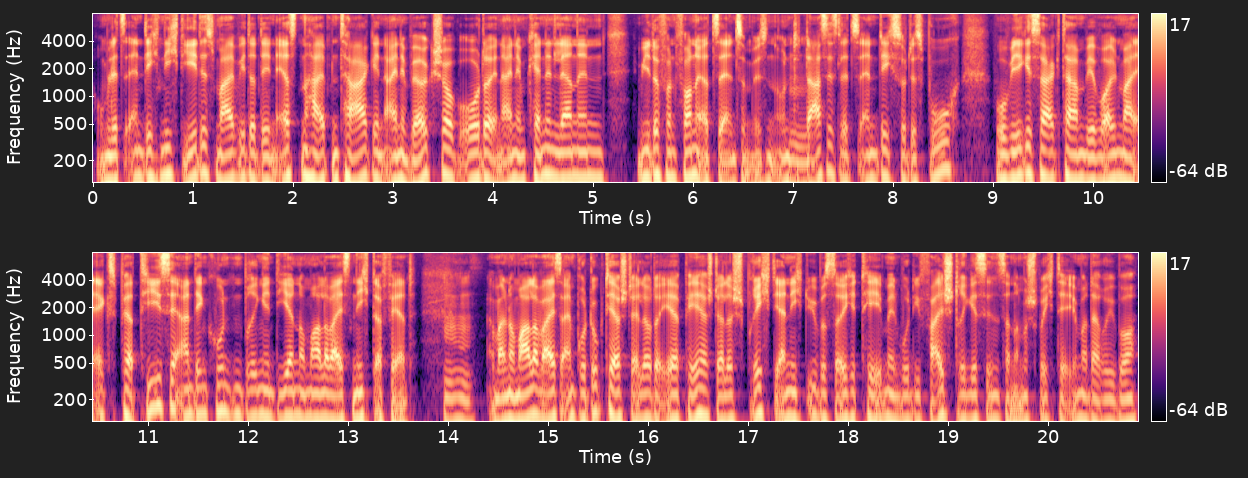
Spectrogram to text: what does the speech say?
Um letztendlich nicht jedes Mal wieder den ersten halben Tag in einem Workshop oder in einem Kennenlernen wieder von vorne erzählen zu müssen. Und das ist letztendlich so das Buch, wo wir gesagt haben, wir wollen mal Expertise an den Kunden bringen, die er normalerweise nicht erfährt. Weil normalerweise ein Produkthersteller oder ERP-Hersteller spricht ja nicht über solche Themen, wo die Fallstricke sind, sondern man spricht ja immer darüber,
